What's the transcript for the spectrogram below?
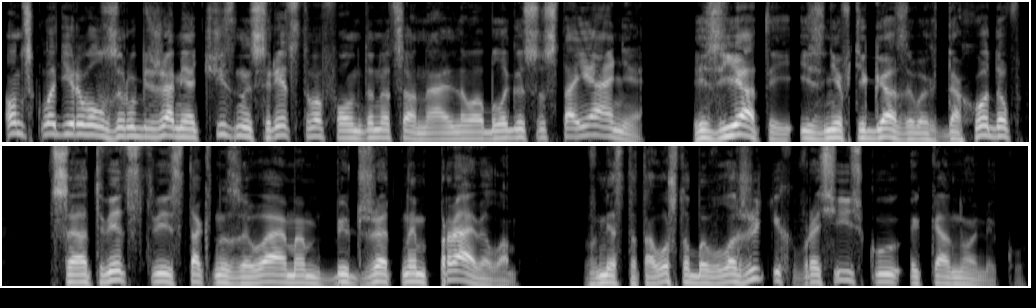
Он складировал за рубежами отчизны средства Фонда национального благосостояния, изъятые из нефтегазовых доходов в соответствии с так называемым бюджетным правилом, вместо того, чтобы вложить их в российскую экономику.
